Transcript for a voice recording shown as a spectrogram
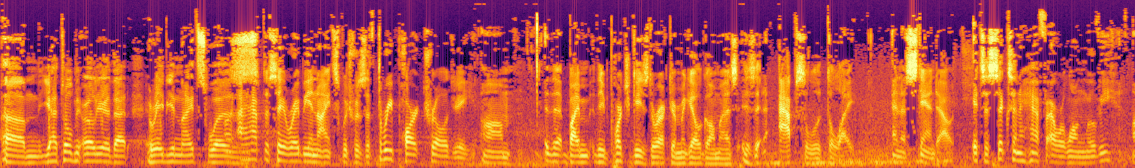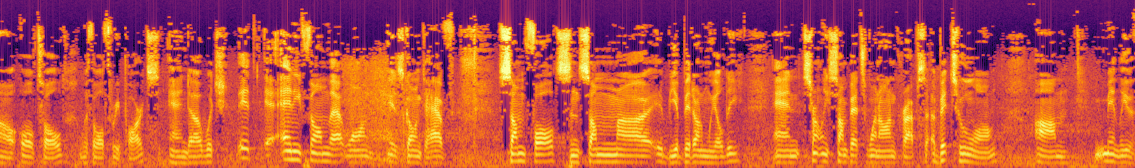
Um, you had told me earlier that Arabian Nights was. I have to say, Arabian Nights, which was a three-part trilogy um, that by the Portuguese director Miguel Gomes, is an absolute delight and a standout. It's a six and a half hour long movie, uh, all told, with all three parts, and uh, which it, any film that long is going to have some faults and some uh, it'd be a bit unwieldy, and certainly some bits went on perhaps a bit too long. Um, mainly the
